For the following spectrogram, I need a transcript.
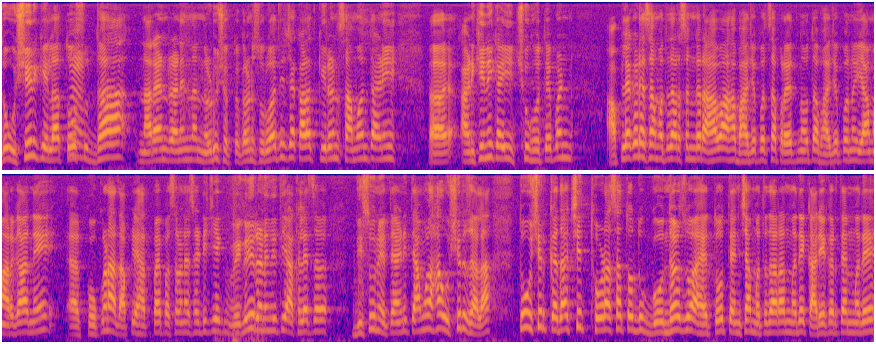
जो उशीर केला तो सुद्धा नारायण राणेंना नडू शकतो. कारण सुरुवातीच्या काळात किरण सामंत आणि आणखीनही काही इच्छुक होते पण आपल्याकडे असा मतदारसंघ राहावा हा भाजपचा प्रयत्न होता. भाजपनं या मार्गाने कोकणात आपले हातपाय पसरण्यासाठीची एक वेगळी रणनीती आखल्याचं दिसून येते आणि त्यामुळे हा उशीर झाला. तो उशीर कदाचित थोडासा तो दु- गोंधळ जो आहे तो त्यांच्या मतदारांमध्ये कार्यकर्त्यांमध्ये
